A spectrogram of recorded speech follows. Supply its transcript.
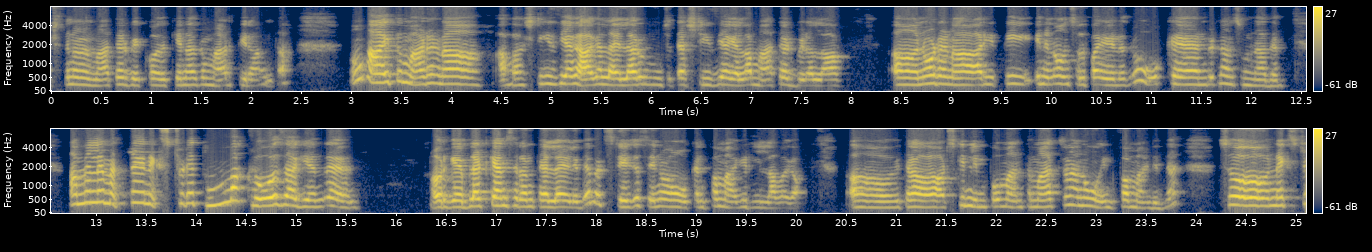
ಜೊತೆ ನಾನು ಮಾತಾಡ್ಬೇಕು, ಅದಕ್ಕೆ ಏನಾದ್ರು ಮಾಡ್ತೀರಾ ಅಂತ. ಹ್ಮ್, ಆಯ್ತು ಮಾಡೋಣ. ಅಷ್ಟು ಈಸಿಯಾಗಿ ಆಗಲ್ಲ, ಎಲ್ಲಾರು ನಿಮ್ ಜೊತೆ ಅಷ್ಟು ಈಸಿಯಾಗಿ ಎಲ್ಲ ಮಾತಾಡ್ಬಿಡಲ್ಲ. ಆ, ನೋಡೋಣ, ಆ ರೀತಿ ಏನೇನೋ ಒಂದ್ ಸ್ವಲ್ಪ ಹೇಳಿದ್ರು ಓಕೆ ಅಂದ್ಬಿಟ್ಟು ನಾನು ಸುಮ್ಮನಾದೆ ಆಮೇಲೆ ಮತ್ತೆ ನೆಕ್ಸ್ಟ್ ಡೇ ತುಂಬಾ ಕ್ಲೋಸ್ ಆಗಿ ಅಂದ್ರೆ ಅವ್ರಿಗೆ ಬ್ಲಡ್ ಕ್ಯಾನ್ಸರ್ ಅಂತ ಎಲ್ಲ ಹೇಳಿದೆ ಬಟ್ ಸ್ಟೇಜಸ್ ಏನೋ ಕನ್ಫರ್ಮ್ ಆಗಿರ್ಲಿಲ್ಲ ಅವಾಗ. ಈ ತರ ಹಾಟ್ ಸ್ಕಿನ್ ಲಿಂಪೋಮಾ ಅಂತ ಮಾತ್ರ ನಾನು ಇನ್ಫಾರ್ಮ್ ಮಾಡಿದ್ದೆ ಸೊ ನೆಕ್ಸ್ಟ್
